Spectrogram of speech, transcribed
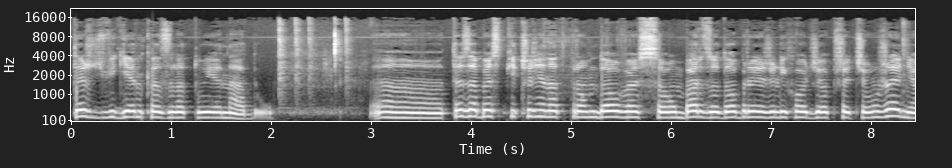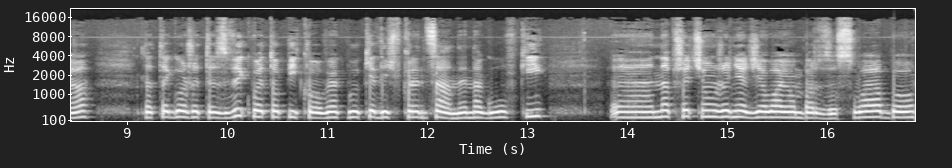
też dźwigienka zlatuje na dół. E, te zabezpieczenia nadprądowe są bardzo dobre, jeżeli chodzi o przeciążenia, dlatego że te zwykłe topikowe, jak były kiedyś wkręcane nagłówki, e, na przeciążenia działają bardzo słabo.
